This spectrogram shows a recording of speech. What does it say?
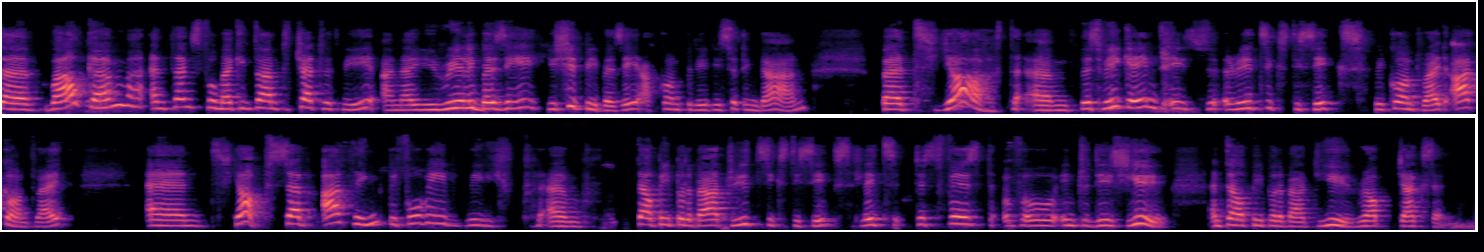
So, welcome and thanks for making time to chat with me. I know you're really busy. You should be busy. I can't believe you're sitting down. But yeah, um, this weekend is Route 66. We can't wait. I can't wait. And yeah, so I think before we we um, tell people about Route 66, let's just first of all introduce you and tell people about you, Rob Jackson.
